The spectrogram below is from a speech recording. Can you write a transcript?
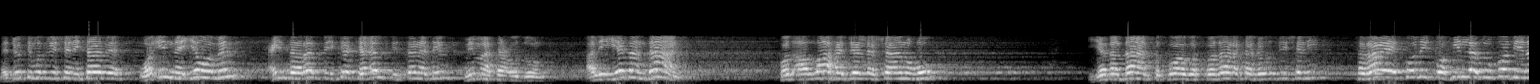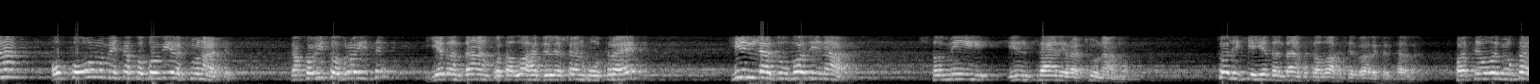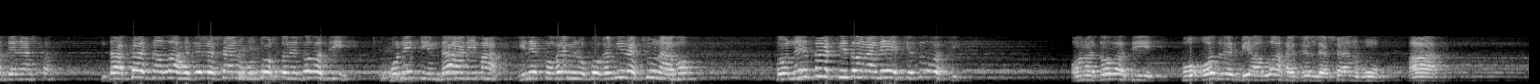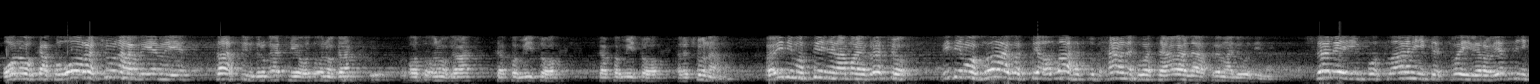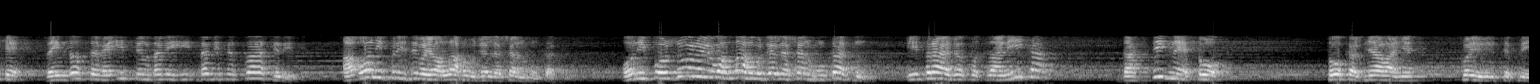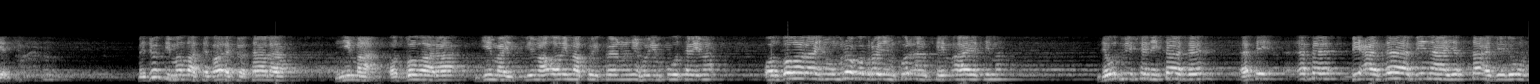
Međutim, uzvišeni kaže, wa يَوْمَنْ عِنْدَ inda كَأَلْفِ سَنَةٍ مِمَا تَعُدُونَ ta'udun. Ali jedan dan kod Allaha dželle šanuhu jedan dan kod tvojeg gospodara, kaže uzvišeni, traje koliko hiljadu godina oko onome kako to vi računate. Kako vi to brojite, jedan dan kod Allaha dželle šanuhu traje hiljadu godina što mi insani računamo. Tolik je jedan dan kod Allaha te ta'ala. Pa se ovdje ukazuje nešto. Da kazna Allaha dželle šanuhu to što ne dolazi po nekim danima i nekom vremenu koga mi računamo, to ne znači da ona neće doći. Ona dolazi po odredbi Allaha dželle šanuhu, a ono kako on računa vrijeme je sasvim drugačije od onoga, od onoga kako mi to, kako mi to računamo. Pa vidimo, cijenjena moja braćo, vidimo blagosti Allaha subhanahu wa ta'ala prema ljudima. Šalje im poslanike, svoje vjerovjesnike, da im dostave istinu da bi, da bi se spasili. A oni prizivaju Allahu dželle šanuhu kaznu. Oni požuruju Allahu dželle šanuhu kaznu i traže od poslanika da stigne to, to kažnjavanje kojim im se prijeti. Međutim, Allah te ta'ala njima odgovara, njima i svima onima koji krenu njihovim putevima, odgovara im u mnogobrojnim kuranskim ajetima, gdje uzvišeni kaže bi'azabina jesta'đilun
